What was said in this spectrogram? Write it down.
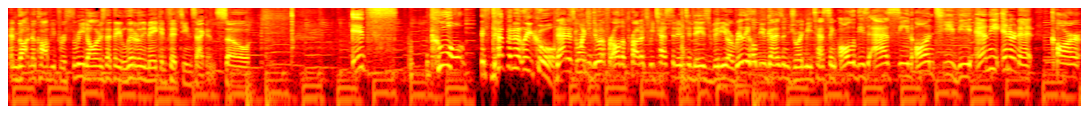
and gotten a coffee for $3 that they literally make in 15 seconds. So, it's cool. It's definitely cool. That is going to do it for all the products we tested in today's video. I really hope you guys enjoyed me testing all of these as seen on TV and the internet car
